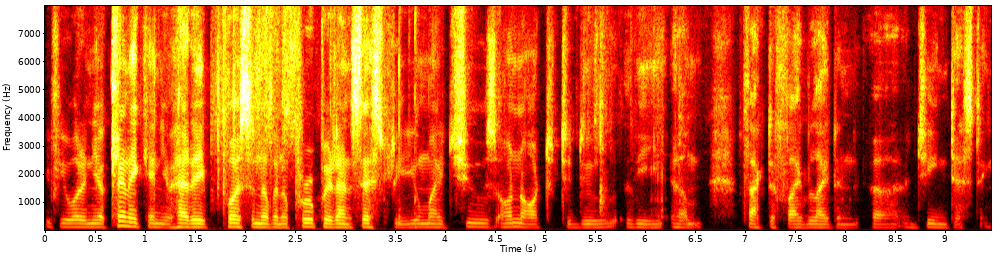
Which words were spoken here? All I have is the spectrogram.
if you were in your clinic and you had a person of an appropriate ancestry, you might choose or not to do the um, factor V Leiden uh, gene testing.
